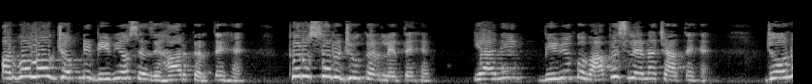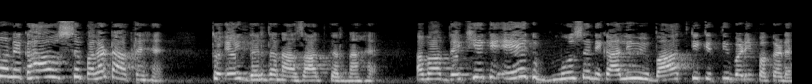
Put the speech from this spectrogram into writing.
اور وہ لوگ جو اپنی بیویوں سے زہار کرتے ہیں، پھر اس سے رجوع کر لیتے ہیں۔ یعنی بیویوں کو واپس لینا چاہتے ہیں۔ جو انہوں نے کہا اس سے پلٹ آتے ہیں۔ تو ایک گردن آزاد کرنا ہے۔ اب آپ دیکھیے کہ ایک منہ سے نکالی ہوئی بات کی کتنی بڑی پکڑ ہے۔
